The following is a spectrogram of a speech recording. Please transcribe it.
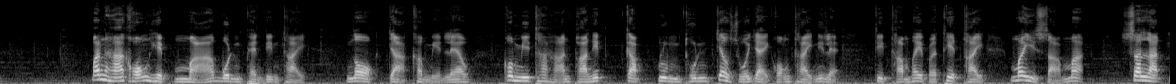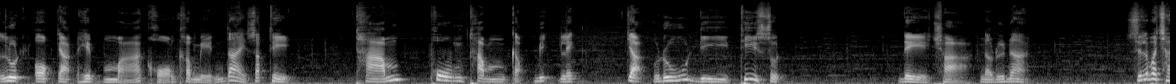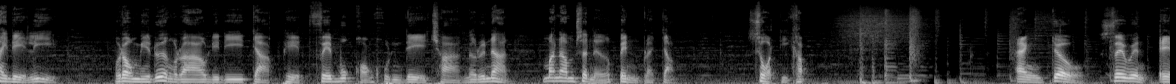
ปัญหาของเห็บหมาบนแผ่นดินไทย นอกจากเขมรแล้ว ก็มีทหารพาณิชย์กับกลุ่มทุนเจ้าสัวใหญ่ของไทยนี่แหละ ที่ทำให้ประเทศไทยไม่สามารถสลัดหลุดออกจากเห็บหมาของเขมรได้สักที ถามภูมิธรรมกับบิ๊กเล็ก จะรู้ดีที่สุด เดชานรุนาถศิลปชัยเดลี่ เรามีเรื่องราวดีๆ จากเพจ Facebook ของคุณเดชานรุนาถมานำเสนอเป็นประจำ สวัสดีครับ Angel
